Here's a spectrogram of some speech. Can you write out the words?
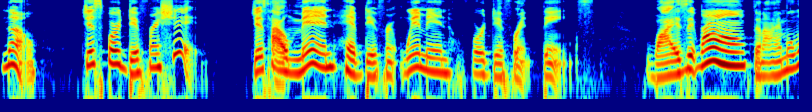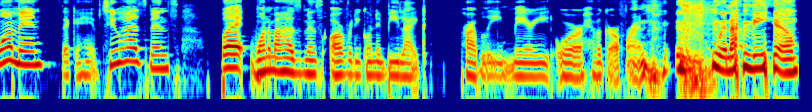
No, just for different shit. Just how men have different women for different things. Why is it wrong that I'm a woman that can have two husbands, but one of my husbands already going to be like probably married or have a girlfriend when I meet him.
